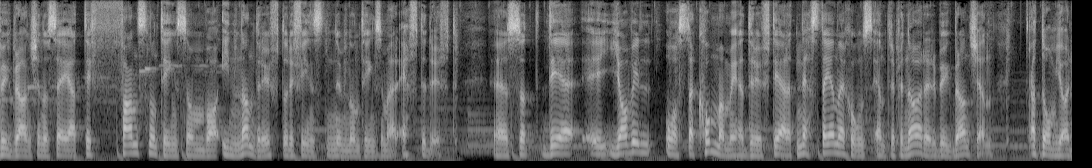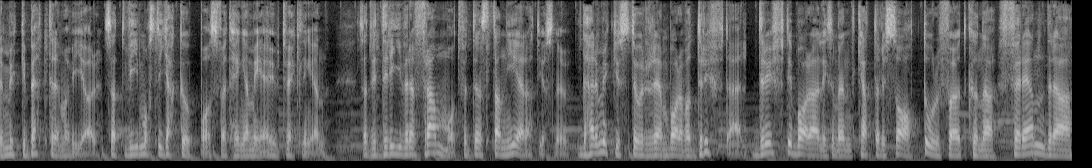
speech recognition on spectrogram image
byggbranschen och säga att det fanns någonting som var innan drift och det finns nu någonting som är efter drift. Eh, så att det eh, jag vill åstadkomma med Dryft är att nästa generations entreprenörer i byggbranschen att de gör det mycket bättre än vad vi gör. Så att vi måste jacka upp oss för att hänga med i utvecklingen. Så att vi driver den framåt, för den stagnerat just nu. Det här är mycket större än bara vad Dryft är. Dryft är bara liksom en katalysator för att kunna förändra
